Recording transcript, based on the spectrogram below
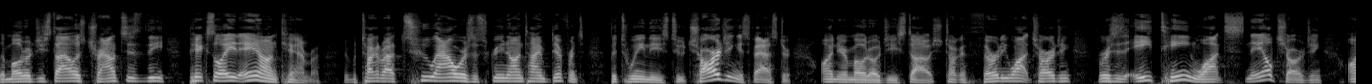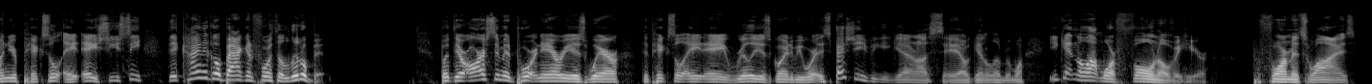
The Moto G stylus trounces the Pixel 8a on camera. We're talking about two hours of screen on time difference between these two. Charging is faster on your Moto G stylus. You're talking 30 watt charging versus 18 watt snail charging on your Pixel 8a. So you see, they kind of go back and forth a little bit. But there are some important areas where the Pixel 8a really is going to be worth, especially if you can get it on sale, get a little bit more. You're getting a lot more phone over here, performance wise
